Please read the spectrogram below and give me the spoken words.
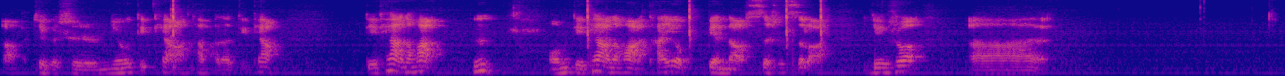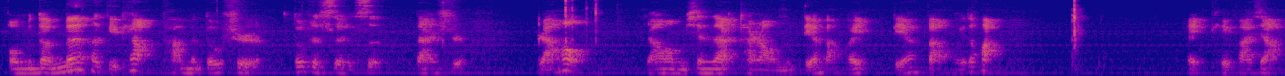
啊，这个是 new detail，它把它 detail。detail 的话，嗯，我们 detail 的话，它又变到四十四了，也就是说，呃，我们的 man 和 detail 它们都是都是四十四，但是，然后，然后我们现在它让我们点返回，点返回的话，哎，可以发现啊，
